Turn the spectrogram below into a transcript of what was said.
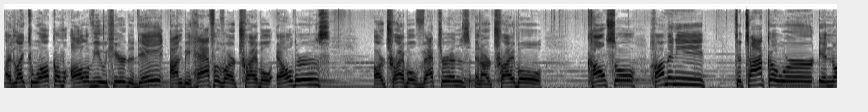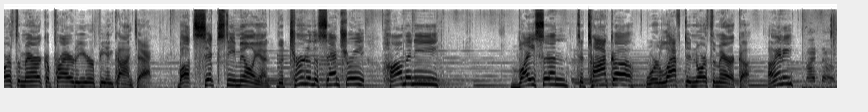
I'd like to welcome all of you here today on behalf of our tribal elders, our tribal veterans, and our tribal council. How many Tatanka were in North America prior to European contact. About 60 million. The turn of the century, how many bison, Tatanka were left in North America? How many? 5,000.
